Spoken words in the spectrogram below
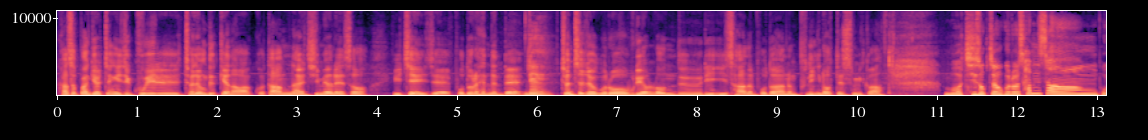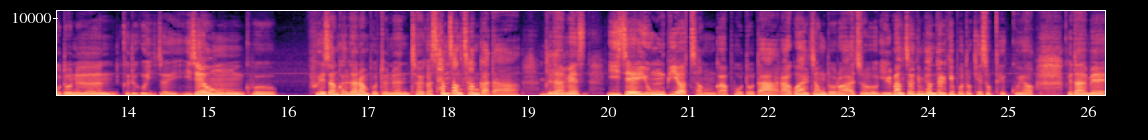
가석방 결정이 이제 9일 저녁 늦게 나왔고 다음 날 지면에서 일제 이제 보도를 했는데 네. 전체적으로 우리 언론들이 이 사안을 보도하는 분위기는 어땠습니까? 뭐 지속적으로 삼성 보도는 그리고 이제 이재용 그 부회장 관련한 보도는 저희가 삼성 참가다. 그다음에 예. 이제 용비어 참가 보도다라고 할 정도로 아주 일방적인 편들기 보도 계속 됐고요. 그다음에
